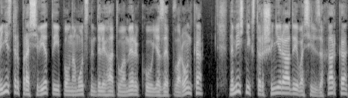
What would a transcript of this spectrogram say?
міністр прасветы і паўнамоцны дэлегат у амерыку язэп варонка намеснік старшыні рады василь захарка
